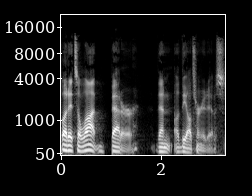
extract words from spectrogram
but it's a lot better than the alternatives.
